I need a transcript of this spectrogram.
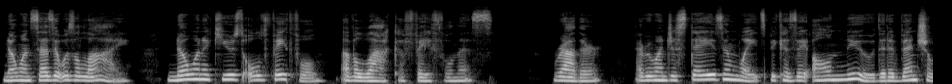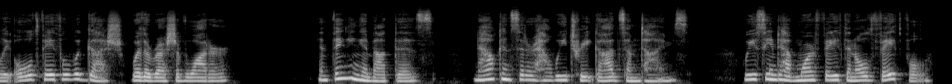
No one says it was a lie. No one accused Old Faithful of a lack of faithfulness. Rather, everyone just stays and waits because they all knew that eventually Old Faithful would gush with a rush of water. In thinking about this, now consider how we treat God sometimes. We seem to have more faith in Old Faithful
